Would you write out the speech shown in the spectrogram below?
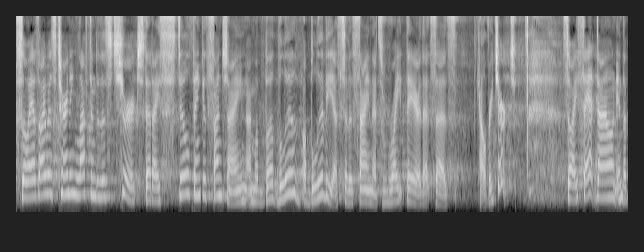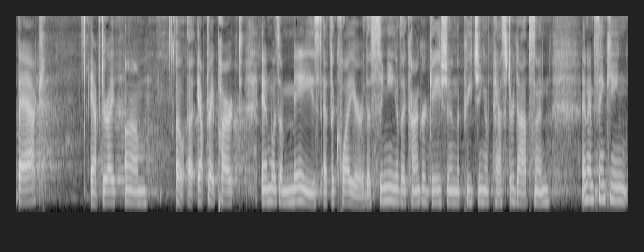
So, as I was turning left into this church that I still think is sunshine, I'm oblivious to the sign that's right there that says Calvary Church. So, I sat down in the back after I. Um, oh, uh, after I parked, and was amazed at the choir, the singing of the congregation, the preaching of Pastor Dobson. And I'm thinking,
